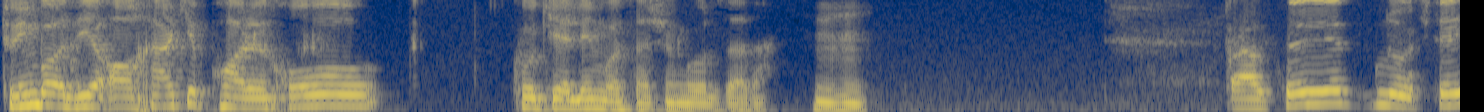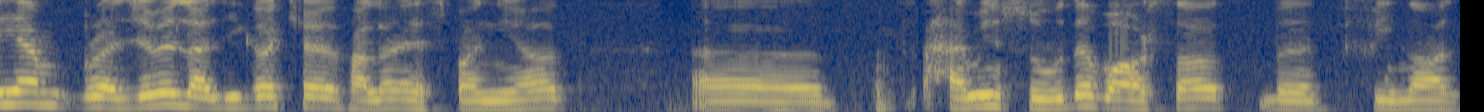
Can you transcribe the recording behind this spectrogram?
تو این بازی آخر که پارخو کوکلین واسهشون گل زدن. البته یه نکته ای هم راجع به لالیگا که حالا اسپانیا همین صعود بارسا به فینال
